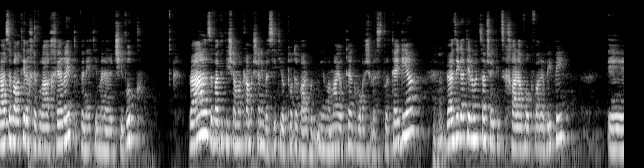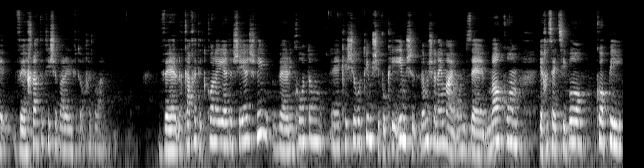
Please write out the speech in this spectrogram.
ואז עברתי לחברה אחרת ונהייתי מנהלת שיווק, ואז עבדתי שם כמה שנים ועשיתי אותו דבר מרמה יותר גבוהה של אסטרטגיה, mm-hmm. ואז הגעתי למצב שהייתי צריכה לעבור כבר ל-VP, אה, והחלטתי שבא לי לפתוח חברה. ולקחת את כל הידע שיש לי ולמכור אותו אה, כשירותים שיווקיים, שלא משנה מה, אם זה מרקום, יחסי ציבור, קופי,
